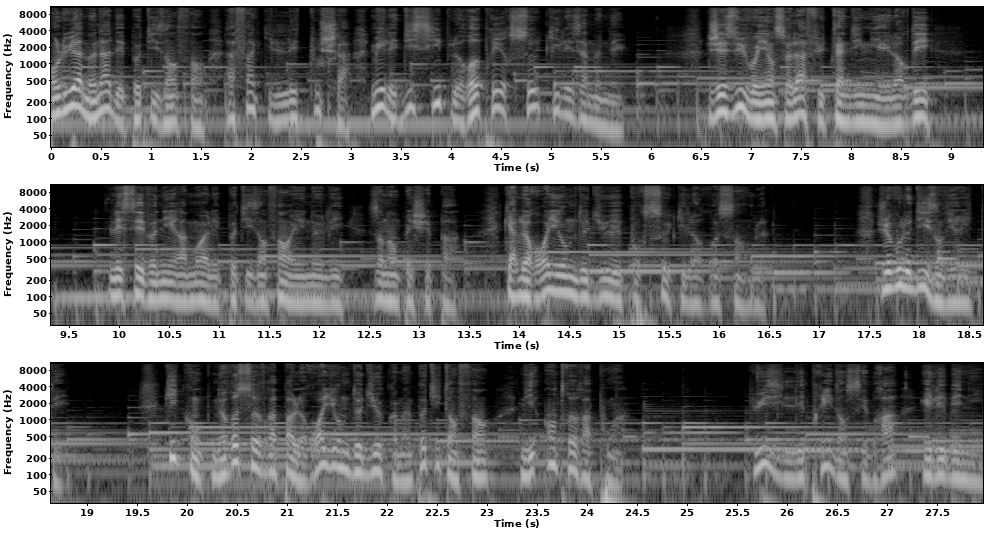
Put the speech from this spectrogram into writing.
On lui amena des petits-enfants afin qu'il les touchât, mais les disciples reprirent ceux qui les amenaient. Jésus, voyant cela, fut indigné et leur dit, Laissez venir à moi les petits-enfants et ne les en empêchez pas, car le royaume de Dieu est pour ceux qui leur ressemblent. Je vous le dis en vérité, quiconque ne recevra pas le royaume de Dieu comme un petit enfant n'y entrera point. Puis il les prit dans ses bras et les bénit,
